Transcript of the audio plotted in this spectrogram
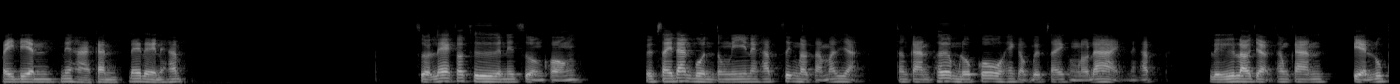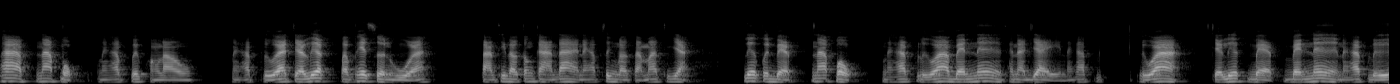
ไปเรียนเนื้อหากันได้เลยนะครับ ส่วนแรกก็คือในส่วนของเว็บไซต์ด้านบนตรงนี้นะครับ ซึ่งเราสามารถจะทำการเพิ่มโลโก้ให้กับเว็บไซต์ของเราได้นะครับ หรือเราจะทำการเปลี่ยนรูปภาพหน้าปกนะครับ เว็บของเรา นะครับ หรือว่าจะเลือกประเภทส่วนหัวตามที่เราต้องการได้นะครับ ซึ่งเราสามารถที่จะเลือกเป็นแบบหน้าปกนะครับ หรือว่าแบนเนอร์ขนาดใหญ่นะครับ หรือว่าจะเลือกแบบแบนเนอร์นะครับ หรือ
